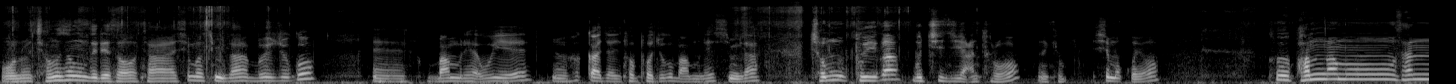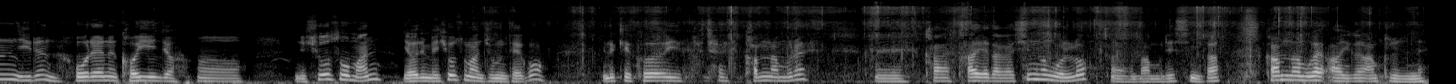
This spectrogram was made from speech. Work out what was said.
오늘 정성 들여서 잘 심었습니다. 물 주고 예, 마무리 위에 어, 흙까지 덮어주고 마무리했습니다. 전목 부위가 묻히지 않도록 이렇게 심었고요. 그 밤나무 산 일은 올해는 거의 이제 어 이제 효소만 여름에 효소만 주면 되고 이렇게 거의 잘 감나무를 예, 가, 가에다가 심는 걸로 예, 마무리했습니다. 감나무가 아 이건 안 풀어졌네.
